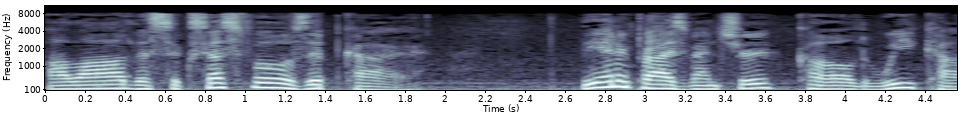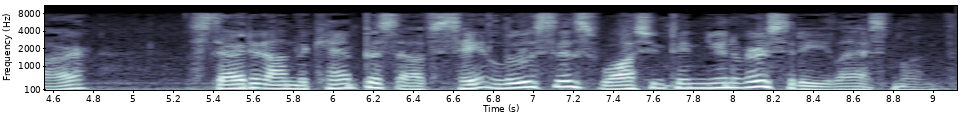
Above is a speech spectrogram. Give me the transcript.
a la the successful Zipcar. The enterprise venture, called WeCar, started on the campus of St. Louis's Washington University last month.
